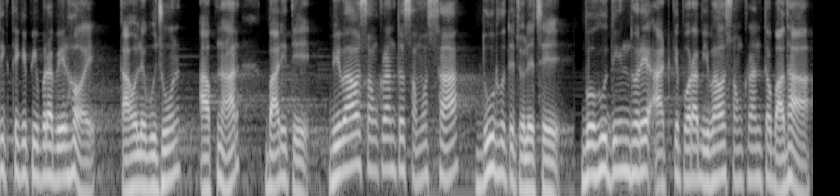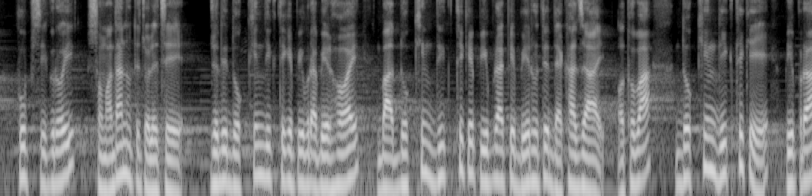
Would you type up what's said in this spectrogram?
দিক থেকে পিঁপড়া বের হয়, তাহলে বুঝুন আপনার বাড়িতে বিবাহ সংক্রান্ত সমস্যা দূর হতে চলেছে। বহুদিন ধরে আটকে পড়া বিবাহ সংক্রান্ত বাধা খুব শীঘ্রই সমাধান হতে চলেছে। যদি দক্ষিণ দিক থেকে পিঁপড়া বের হয় বা দক্ষিণ দিক থেকে পিঁপড়াকে বের হতে দেখা যায় অথবা দক্ষিণ দিক থেকে পিঁপড়া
